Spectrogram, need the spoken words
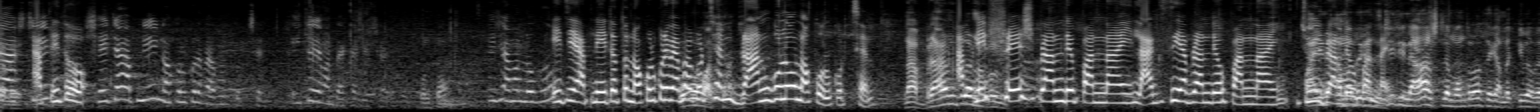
সরকারি আপনি তো- সেটা আপনি নকল করে ব্যবহার করছেন। এইটাই আমার দেখার বিষয়। কোনটা? এই যে আমার লোগো এই যে আপনি এটা তো নকল করে ব্যবহার করছেন আচ্ছা, আচ্ছা। ব্র্যান্ডগুলোও নকল করছেন। না ব্র্যান্ড আপনি ফ্রেশ ব্র্যান্ডেও পান নাই লাক্সিয়া ব্র্যান্ডেও পান নাই জুই ব্র্যান্ডেও পান নাই। চিঠি না আসলে মন্ত্রণালয় থেকে আমরা কীভাবে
